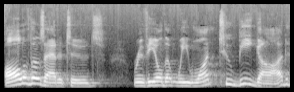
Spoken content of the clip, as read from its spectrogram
All of those attitudes reveal that we want to be God,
